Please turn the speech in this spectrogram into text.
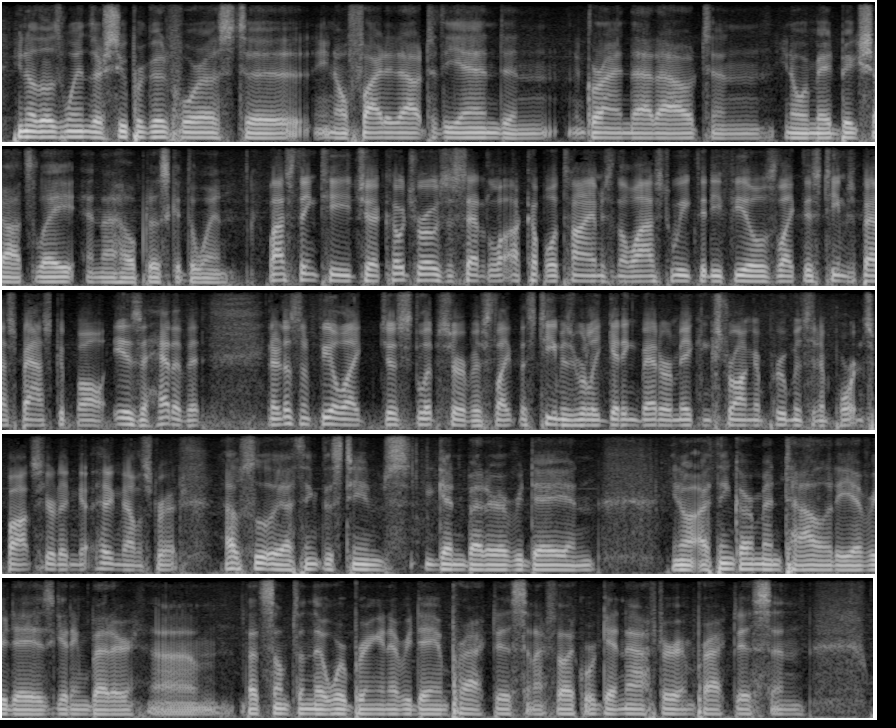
you know those wins are super good for us to you know fight it out to the end and grind that out and you know we made big shots late and that helped us get the win. Last thing, Teach. Uh, Coach Rose has said a couple of times in the last week that he feels like this team's best basketball is ahead of it, and it doesn't feel like just lip service. Like this team is really getting better and making strong improvements in important spots here heading down the stretch. Absolutely, I think this team's getting better every day and you know, I think our mentality every day is getting better. Um, that's something that we're bringing every day in practice, and I feel like we're getting after it in practice, and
